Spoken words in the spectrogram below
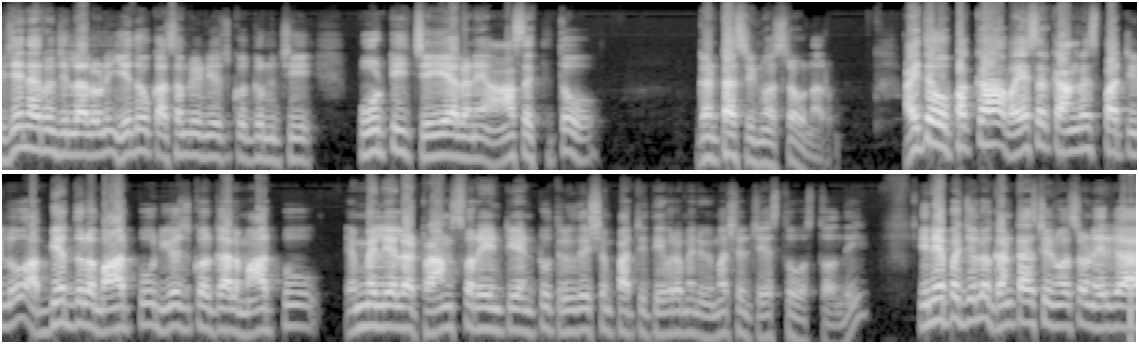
విజయనగరం జిల్లాలోని ఏదో ఒక అసెంబ్లీ నియోజకవర్గం నుంచి పోటీ చేయాలనే ఆసక్తితో గంటా శ్రీనివాసరావు ఉన్నారు. అయితే ఓ పక్క వైఎస్ఆర్ కాంగ్రెస్ పార్టీలో అభ్యర్థుల మార్పు నియోజకవర్గాల మార్పు ఎమ్మెల్యేల ట్రాన్స్ఫర్ ఏంటి అంటూ తెలుగుదేశం పార్టీ తీవ్రమైన విమర్శలు చేస్తూ వస్తోంది. ఈ నేపథ్యంలో గంటా శ్రీనివాసరావు నేరుగా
